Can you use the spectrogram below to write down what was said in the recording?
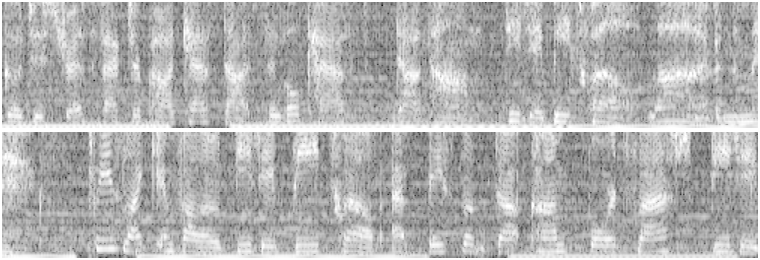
go to stressfactorpodcast.simplecast.com. DJ B12 live in the mix. Please like and follow DJ B12 at facebook.com forward slash DJ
